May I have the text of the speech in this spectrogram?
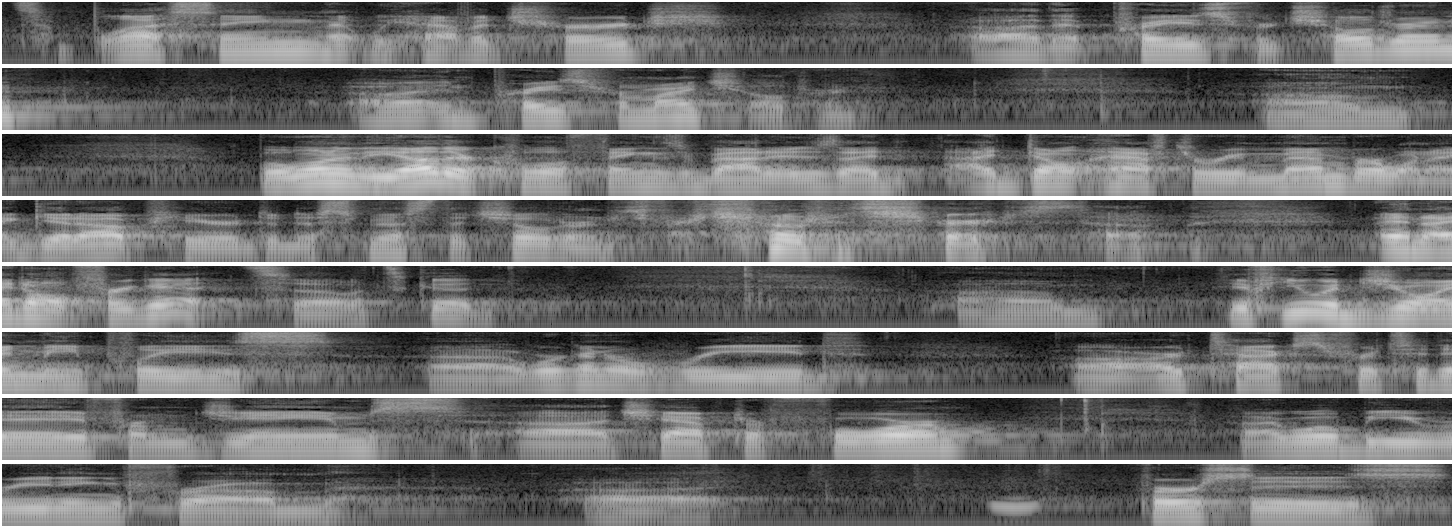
it's a blessing that we have a church uh, that prays for children uh, and prays for my children. Um, but one of the other cool things about it is I, I don't have to remember when I get up here to dismiss the children for children's church. So, and I don't forget, so it's good. Um, if you would join me, please, uh, we're going to read uh, our text for today from James uh, chapter 4. I will be reading from uh, verses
